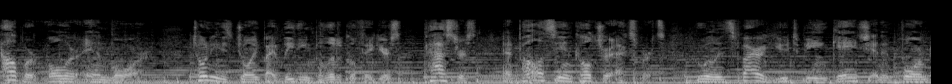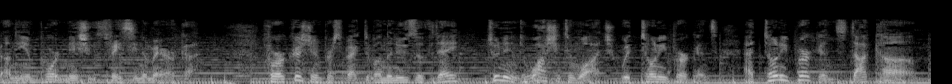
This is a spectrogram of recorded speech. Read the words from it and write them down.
Albert Mohler, and more. Tony is joined by leading political figures, pastors, and policy and culture experts who will inspire you to be engaged and informed on the important issues facing America. For a Christian perspective on the news of the day, tune in to Washington Watch with Tony Perkins at TonyPerkins.com.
